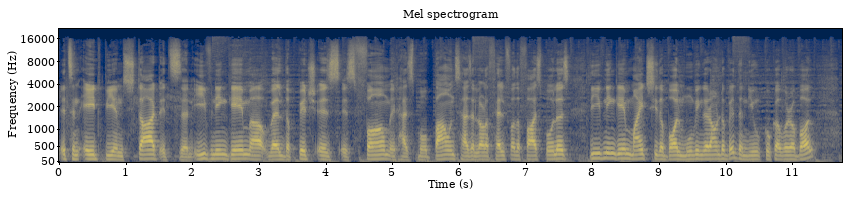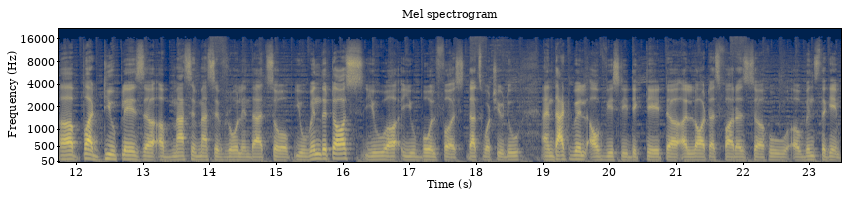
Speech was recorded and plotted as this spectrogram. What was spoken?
it's an 8 p.m. start. It's an evening game. Uh, well, the pitch is, is firm. It has more bounce, has a lot of help for the fast bowlers. The evening game might see the ball moving around a bit, the new Kookaburra ball. Uh, but dew plays a, a, massive, massive role in that. So you win the toss, you uh, you bowl first. That's what you do, and that will obviously dictate uh, a lot as far as uh, who uh, wins the game.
